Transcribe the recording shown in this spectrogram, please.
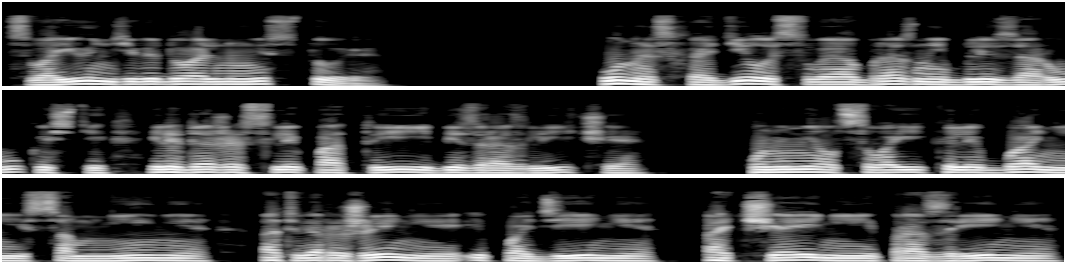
свою индивидуальную историю. Он исходил из своеобразной близорукости или даже слепоты и безразличия. Он имел свои колебания и сомнения, отвержения и падения, отчаяние и прозрение.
